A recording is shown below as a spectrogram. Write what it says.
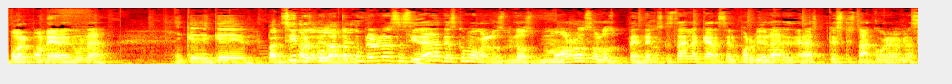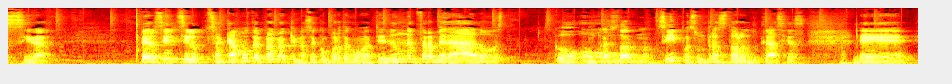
por poner en una... ¿En qué, en qué parte Sí, pues un vato cumplió una necesidad, es como los, los morros o los pendejos que están en la cárcel por violar, ah, es que es que estaba cubriendo una necesidad. Pero si, si lo sacamos del plano que no se comporta como tiene una enfermedad o... o- o- Un trastorno. Sí, pues un trastorno, gracias. Eh,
